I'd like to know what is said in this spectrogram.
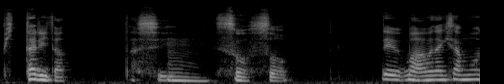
ぴったりだったし、うん。そうそうでまあうなぎさんも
